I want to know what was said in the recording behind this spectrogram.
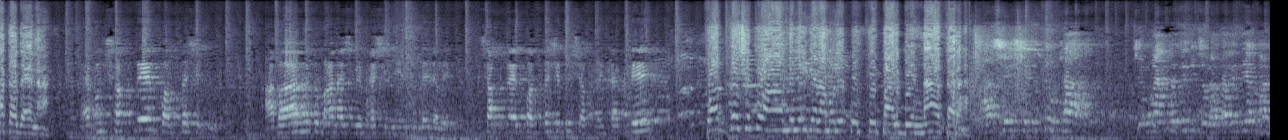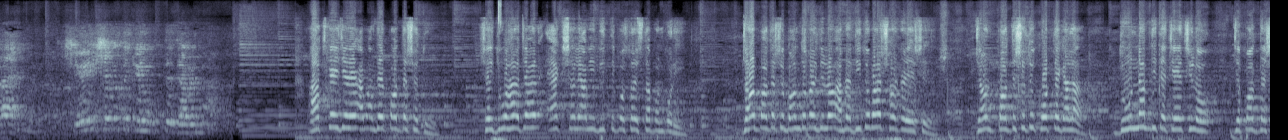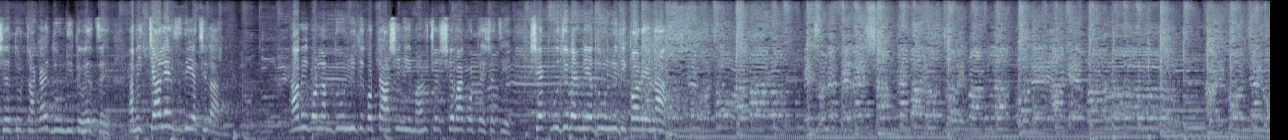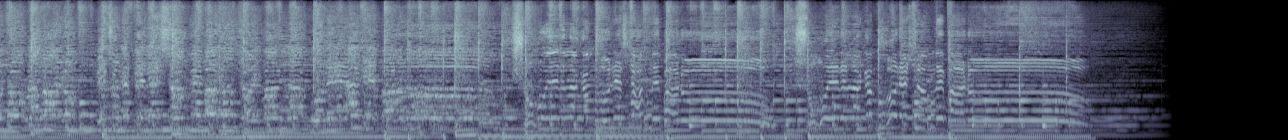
টাকা দেয় না। এখন স্বপ্নের পদ্মা সেতু আবার হয়তো বান আসবে ভাসি নিয়ে ভুলে যাবে। স্বপ্নের পদ্মা সেতু স্বপ্নে থাকবে। পদ্মা সেতু আওয়ামী লীগের আমলে করতে পারবে না তারা। আর সেই সেতুতে উঠা কোনো একটা যদি জোড়াতালি দিয়ে বানায় সেই সেতুতে কেউ উঠতে যাবে না। আজকে এই যে আমাদের পদ্মা সেতু সেই দু এক সালে আমি ভিত্তিপ্রস্তর স্থাপন করি। যখন পদ্মা বন্ধ করে দিল, আমরা দ্বিতীয়বার সরকার এসে যখন পদ্মা সেতু করতে গেলাম, দুর্নাম দিতে চেয়েছিল যে পদ্মা সেতুর টাকায় দুর্নীতি হয়েছে। আমি চ্যালেঞ্জ দিয়েছিলাম। আমি বললাম, দুর্নীতি করতে আসিনি, মানুষের সেবা করতে এসেছি। শেখ মুজিবের মেয়ে দুর্নীতি করে না।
